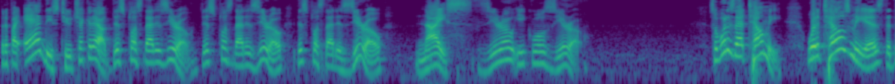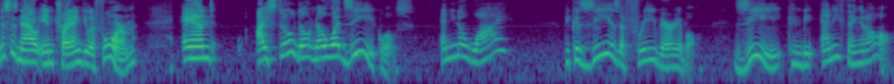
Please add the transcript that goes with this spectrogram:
But if I add these two, check it out. This plus that is 0. This plus that is 0. This plus that is 0. Nice. 0 equals 0. So what does that tell me? What it tells me is that this is now in triangular form, and I still don't know what z equals. And you know why? Because z is a free variable. z can be anything at all.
